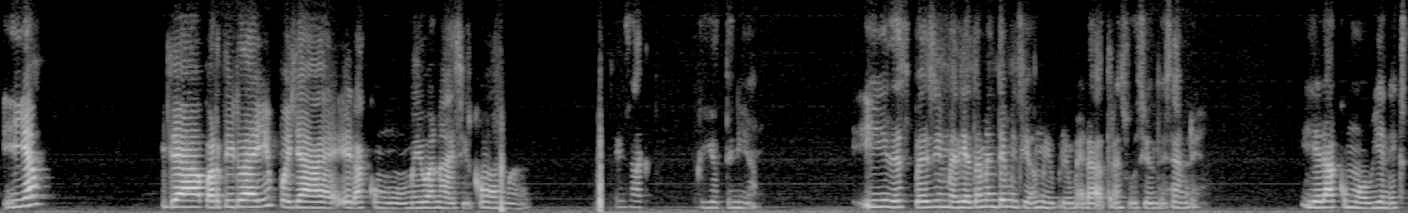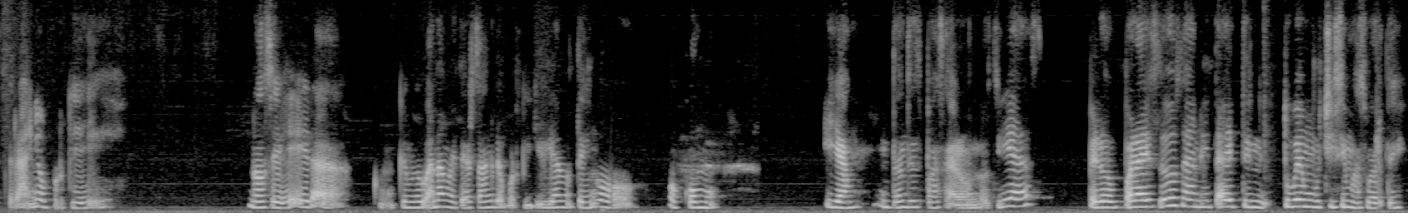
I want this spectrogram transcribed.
Y ya, ya a partir de ahí, pues ya era como me iban a decir como más exacto que yo tenía. Y después inmediatamente me hicieron mi primera transfusión de sangre. Y era como bien extraño porque, no sé, era como que me van a meter sangre porque yo ya no tengo o, cómo. Y ya, entonces pasaron los días. Pero para eso, o sea, neta, tuve muchísima suerte.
